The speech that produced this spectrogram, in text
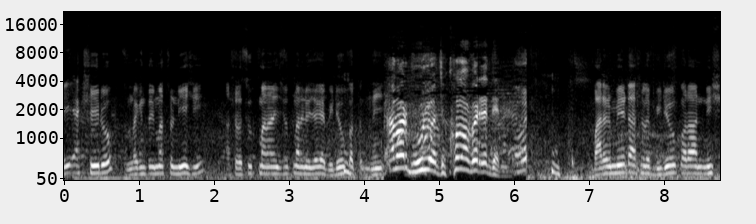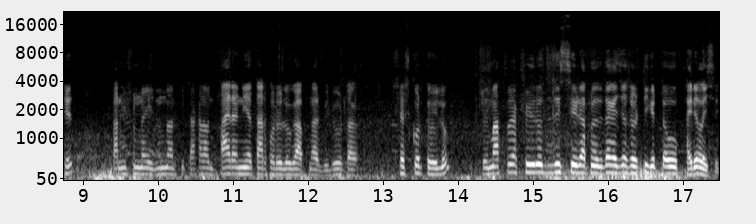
এই একশো ইউরো আমরা কিন্তু এইমাত্র নিয়েছি। আসলে সুত মানানি সুত ওই জায়গায় ভিডিও করতে নেই আমার ভুল হচ্ছে ক্ষমা করে দেন। বারের মেয়েটা আসলে ভিডিও করা নিষেধ পারমিশন নাই এই জন্য আর কি টাকাটা পায়রা নিয়ে তারপরে হলো আপনার ভিডিওটা শেষ করতে হইল। তো এই মাত্র একশো ইউরো যদি সেট আপনাদের দেখা যাচ্ছে আসলে টিকিটটাও ফাইরাল আছে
